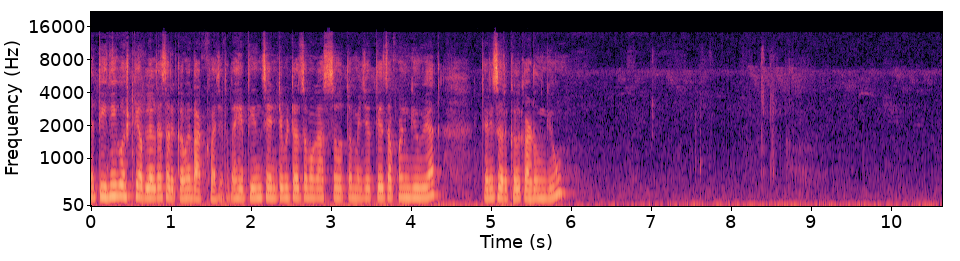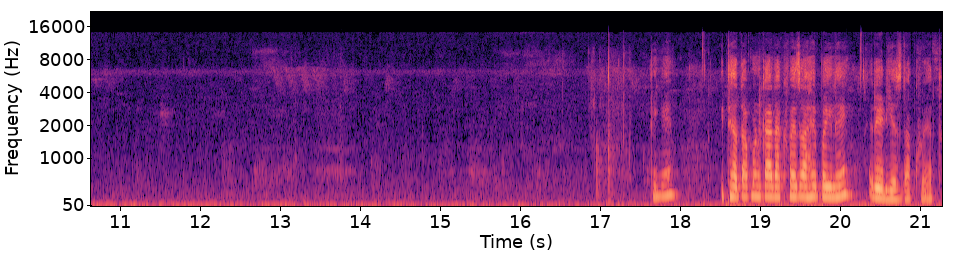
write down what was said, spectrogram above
या तिन्ही गोष्टी आपल्याला त्या सर्कलमध्ये दाखवायच्या आता हे तीन सेंटीमीटरचं मग असं होतं म्हणजे तेच आपण घेऊयात. त्याने सर्कल काढून घेऊ. ठीक आहे? इथे आता आपण काय दाखवायचं आहे पहिले? रेडियस दाखवूयात.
